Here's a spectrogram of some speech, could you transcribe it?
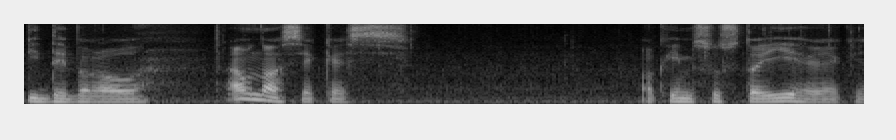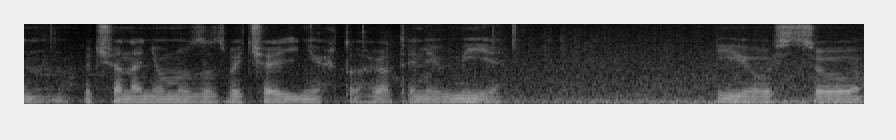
підібрало. А в нас якесь. Окрім сустоїгри, як він, хоча на ньому зазвичай ніхто грати не вміє. І ось цього.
